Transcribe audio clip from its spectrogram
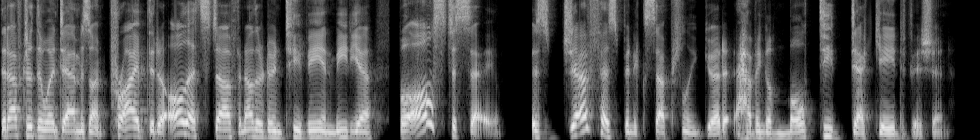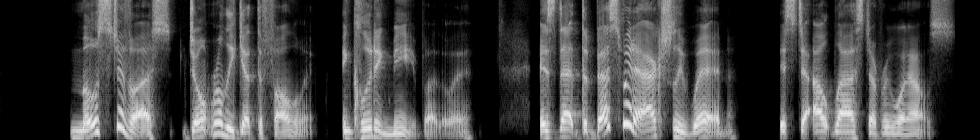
Then after they went to Amazon Prime, they did all that stuff, and now they're doing TV and media. But all to say is Jeff has been exceptionally good at having a multi-decade vision. Most of us don't really get the following, including me, by the way, is that the best way to actually win is to outlast everyone else.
